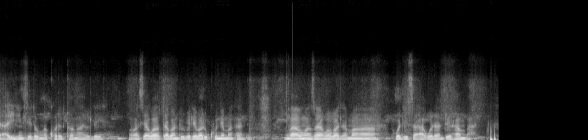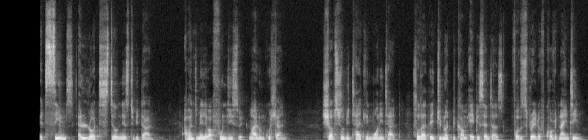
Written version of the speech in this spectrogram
ayiyo indlela okungakhorekthwa ngayo leyo ngoba siyakwazi ukuthi abantu vele balukhuni emakhanda nxa ungazange kwaba lamapholisa nto ehambayo It seems a lot still needs to be done. Abantu kumele bafundiswe ngalo mkhuhlane. Shops should be tightly monitored so that they do not become epicenters for the spread of COVID-19.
